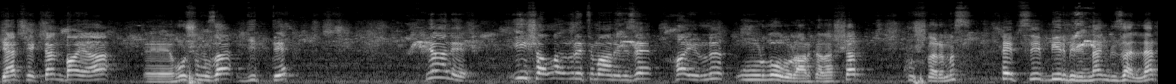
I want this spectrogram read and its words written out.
gerçekten bayağı e, hoşumuza gitti. Yani inşallah üretimhanemize hayırlı uğurlu olur arkadaşlar kuşlarımız. Hepsi birbirinden güzeller.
